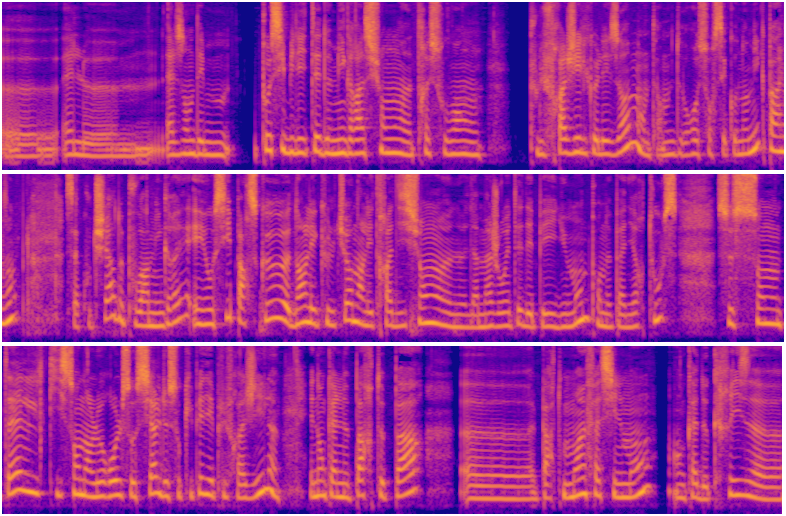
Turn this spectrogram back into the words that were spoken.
elles, elles ont des possibilités de migration très souvent plus fragiles que les hommes en termes de ressources économiques, par exemple. Ça coûte cher de pouvoir migrer. Et aussi parce que dans les cultures, dans les traditions euh, de la majorité des pays du monde, pour ne pas dire tous, ce sont elles qui sont dans le rôle social de s'occuper des plus fragiles. Et donc elles ne partent pas euh, elles partent moins facilement en cas de crise euh,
